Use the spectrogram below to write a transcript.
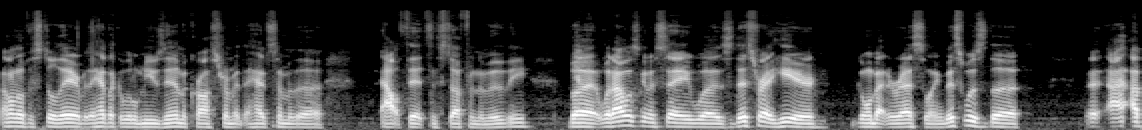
I don't know if it's still there, but they had like a little museum across from it that had some of the outfits and stuff from the movie. But what I was gonna say was this right here, going back to wrestling, this was the I, I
